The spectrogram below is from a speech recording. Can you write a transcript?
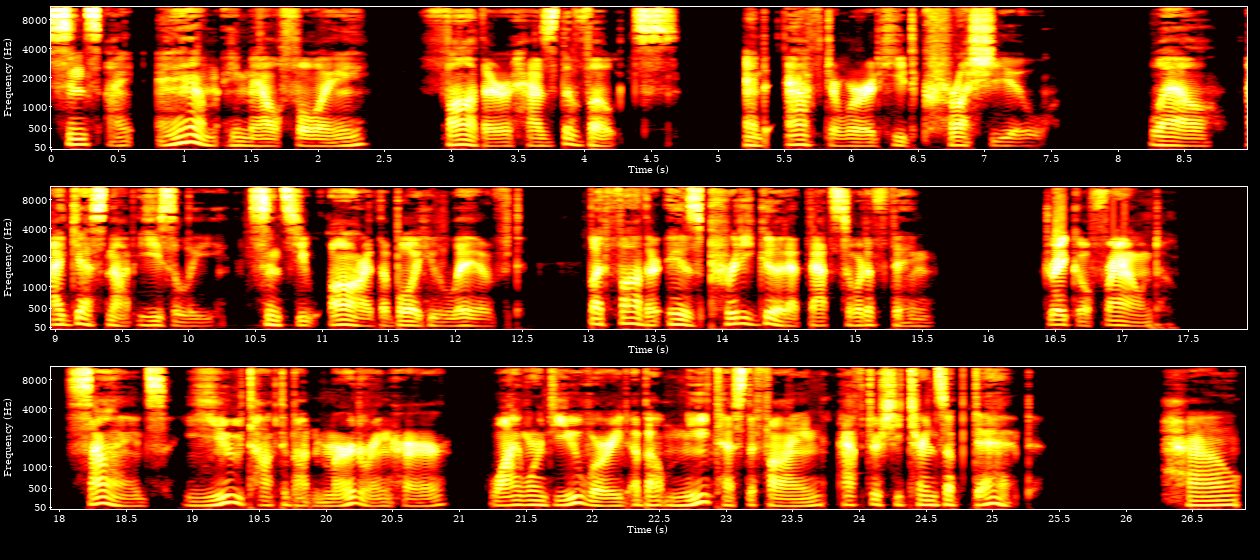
Since I am a Malfoy, father has the votes. And afterward he'd crush you. Well, I guess not easily, since you are the boy who lived. but father is pretty good at that sort of thing. Draco frowned. Sides, you talked about murdering her. Why weren't you worried about me testifying after she turns up dead? How,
